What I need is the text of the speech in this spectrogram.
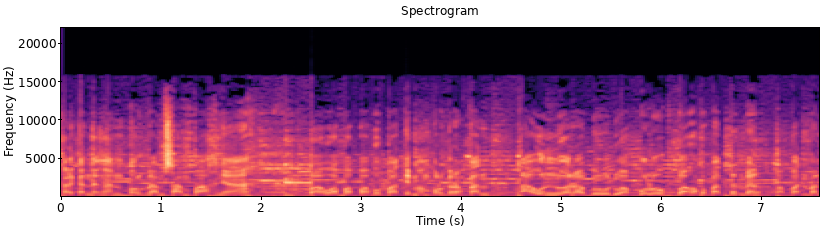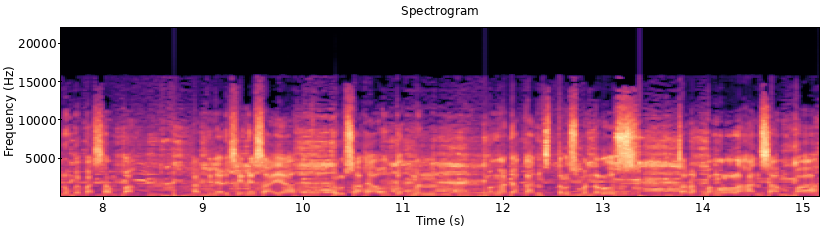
berkaitan dengan program sampahnya, bahwa Bapak Bupati memprogramkan tahun 2020 bahwa Kabupaten Bandung bebas sampah. Artinya di sini saya berusaha untuk men mengadakan terus-menerus cara pengelolaan sampah,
